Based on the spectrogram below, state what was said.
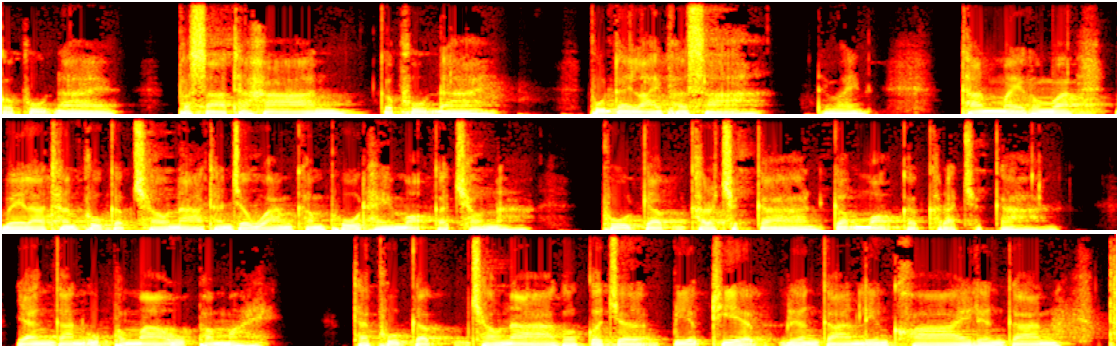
ก็พูดได้ ภาษาทหารก็พูดได้ พูดได้หลายภาษาใช่ไหมท่านหมายความว่า เวลาท่านพูดกับชาวนา ท่านจะวางคำพูดให้เหมาะกับชาวนา พูดกับข้าราชการ ก็เหมาะกับข้าราชการ อย่างการอุปมาอุปไมยถ้าพูดกับชาวนาก็ก็จะเปรียบเทียบเรื่องการเลี้ยงควาย เรื่องการท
